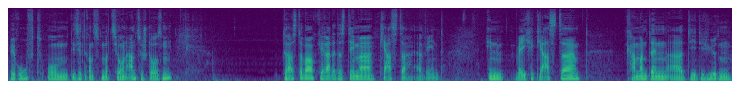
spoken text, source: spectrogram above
beruft, um diese Transformation anzustoßen. Du hast aber auch gerade das Thema Cluster erwähnt. In welche Cluster kann man denn äh, die, die Hürden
